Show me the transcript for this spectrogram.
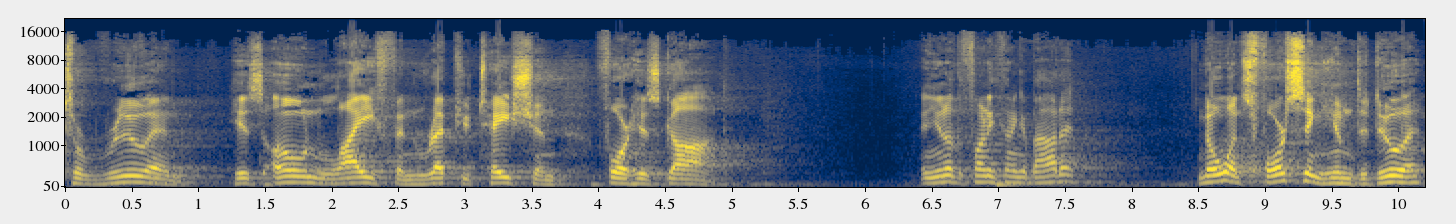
to ruin his own life and reputation for his God. And you know the funny thing about it? No one's forcing him to do it.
